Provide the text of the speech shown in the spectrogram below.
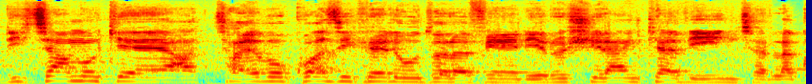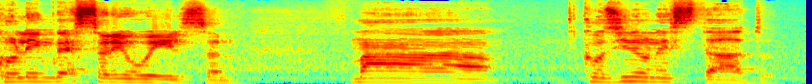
Diciamo che ci avevo quasi creduto alla fine Di riuscire anche a vincerla. Con l'ingresso di Wilson. Ma così non è stato.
